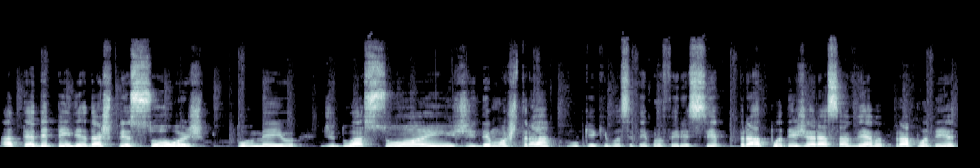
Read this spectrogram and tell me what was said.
até depender das pessoas por meio de doações, de demonstrar o que, que você tem para oferecer para poder gerar essa verba, para poder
